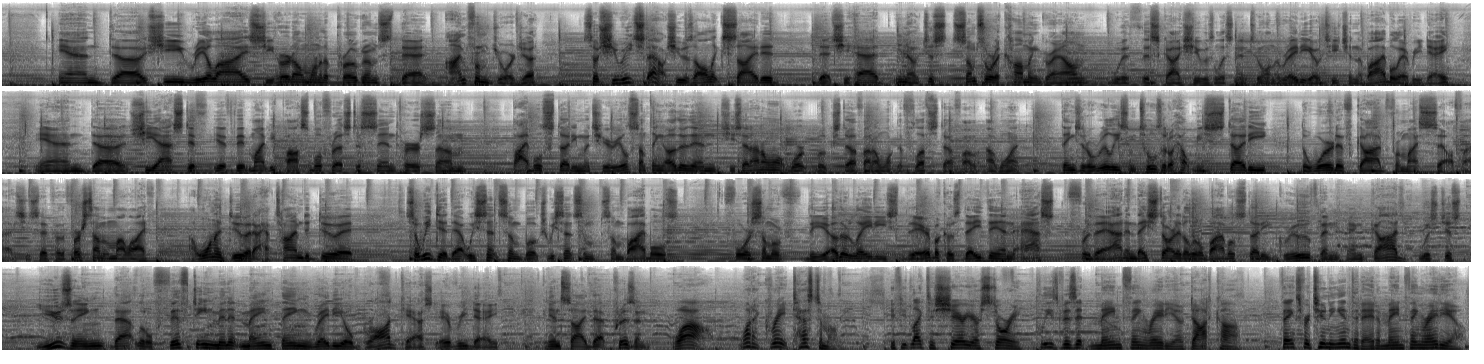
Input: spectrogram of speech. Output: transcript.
And uh, she realized, she heard on one of the programs that I'm from Georgia. So she reached out. She was all excited that she had, you know, just some sort of common ground with this guy she was listening to on the radio teaching the Bible every day. And uh, she asked if, if it might be possible for us to send her some Bible study material, something other than, she said, I don't want workbook stuff. I don't want the fluff stuff. I, I want things that'll really, some tools that'll help me study the Word of God for myself. I, she said, for the first time in my life, I want to do it. I have time to do it. So we did that. We sent some books. We sent some, some Bibles for some of the other ladies there because they then asked for that and they started a little Bible study group and, and God was just using that little 15 minute main thing radio broadcast every day inside that prison. Wow, what a great testimony. If you'd like to share your story, please visit mainthingradio.com. Thanks for tuning in today to Main Thing Radio.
